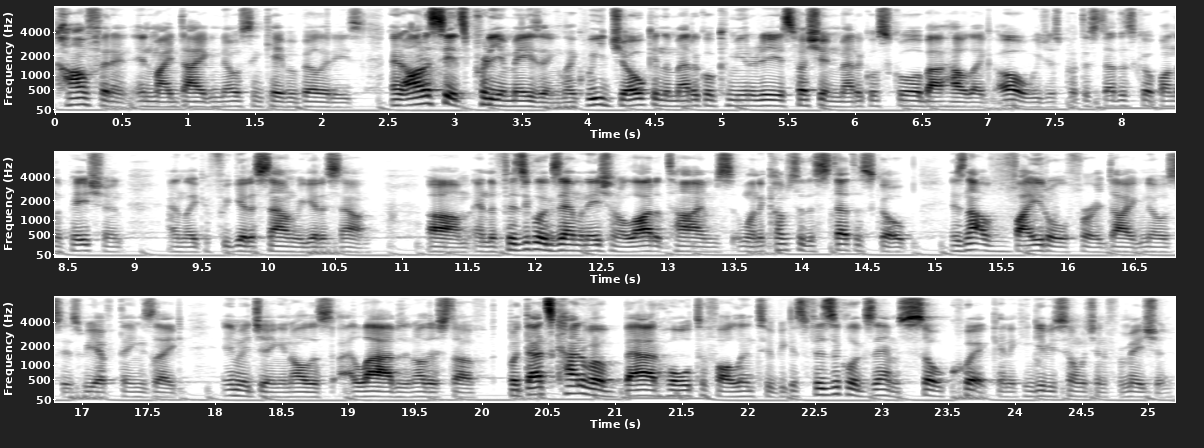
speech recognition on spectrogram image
confident in my diagnosing capabilities. And honestly, it's pretty amazing. Like we joke in the medical community, especially in medical school about how like, oh, we just put the stethoscope on the patient and like if we get a sound, we get a sound. Um, and the physical examination, a lot of times, when it comes to the stethoscope, is not vital for a diagnosis. We have things like imaging and all this uh, labs and other stuff. But that's kind of a bad hole to fall into because physical exam is so quick and it can give you so much information.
